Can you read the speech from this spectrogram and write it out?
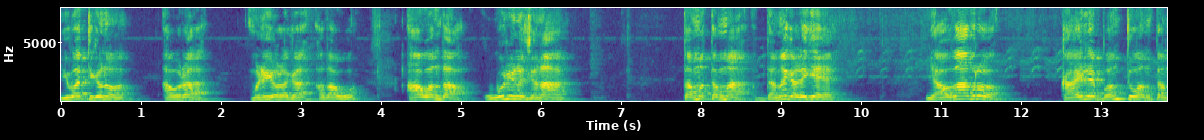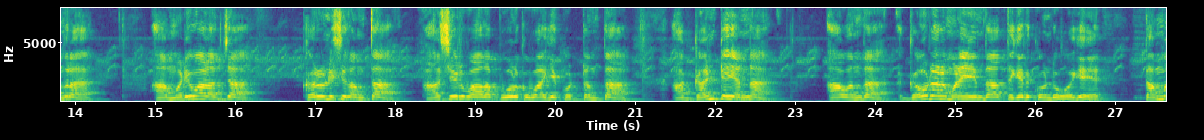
ಇವತ್ತಿಗೂ ಅವರ ಮನೆಯೊಳಗೆ ಅದಾವು. ಆ ಒಂದು ಊರಿನ ಜನ ತಮ್ಮ ತಮ್ಮ ದನಗಳಿಗೆ ಯಾವುದಾದ್ರೂ ಕಾಯಿಲೆ ಬಂತು ಅಂತಂದ್ರೆ ಆ ಮಡಿವಾಳಜ್ಜ ಕರುಣಿಸಿದಂಥ ಆಶೀರ್ವಾದ ಪೂರ್ವಕವಾಗಿ ಕೊಟ್ಟಂಥ ಆ ಗಂಟೆಯನ್ನು ಆ ಒಂದು ಗೌಡರ ಮನೆಯಿಂದ ತೆಗೆದುಕೊಂಡು ಹೋಗಿ ತಮ್ಮ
